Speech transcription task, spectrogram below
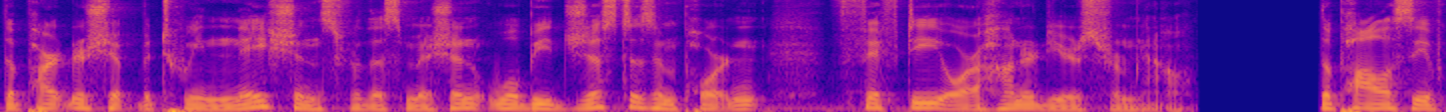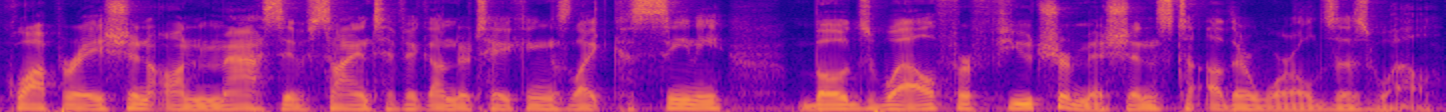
the partnership between nations for this mission will be just as important 50 or 100 years from now. The policy of cooperation on massive scientific undertakings like Cassini bodes well for future missions to other worlds as well.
